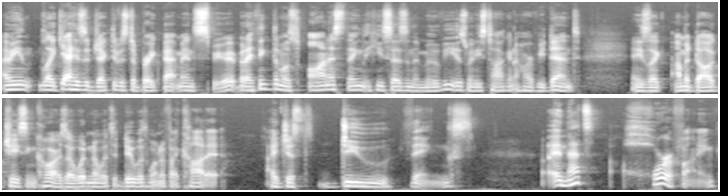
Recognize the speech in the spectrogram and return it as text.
I mean, like yeah, his objective is to break Batman's spirit, but I think the most honest thing that he says in the movie is when he's talking to Harvey Dent and he's like, I'm a dog chasing cars. I wouldn't know what to do with one if I caught it. I just do things. And that's horrifying.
